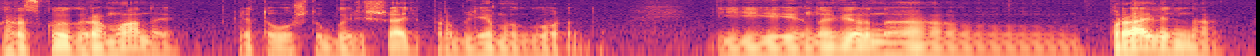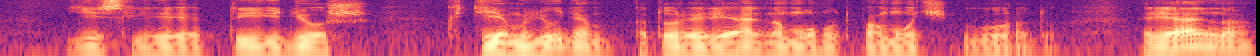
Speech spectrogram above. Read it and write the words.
городской громадой для того, чтобы решать проблемы города. И, наверное, правильно, если ты идешь к тем людям, которые реально могут помочь городу. Реально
